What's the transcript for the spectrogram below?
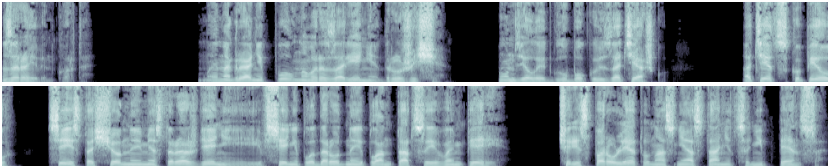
за Рейвенкорта. Мы на грани полного разорения, дружище. Он делает глубокую затяжку. Отец купил все истощенные месторождения и все неплодородные плантации в империи. Через пару лет у нас не останется ни пенса.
